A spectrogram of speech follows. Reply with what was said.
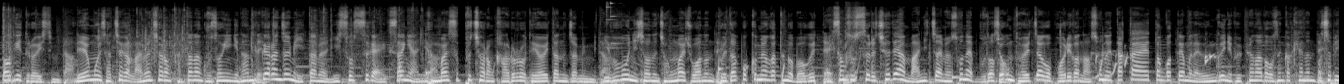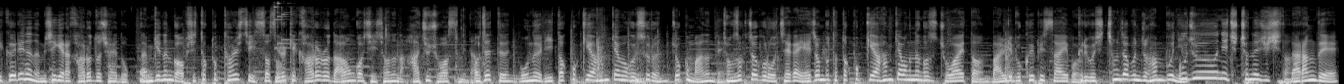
떡이 들어있습니다. 내용물 자체가 라면처럼 간단한 구성이긴 한데 특별한 점이 있다면 이 소스가 액상이 아니라 분말 스프처럼 가루로 되어 있다는 점입니다. 이 부분이 저는 정말 좋았는데 불닭볶음면 같은 거 먹을 때 액상 소스를 최대한 많이 짜면 손에 묻어서 조금 덜 짜고 버리거나 손에 닦아 야 했던 것 때문에 은근히 불편하다고 생각했는데 어차피 끓이는 음식이라 가루도 잘 녹고 남기는 거 없이 톡톡 털 수 있어서 이렇게 가루로 나온 것이 저는 아주 좋았습니다. 어쨌든 오늘 이 떡볶이와 함께 먹을 술은 조금 많은데 정석적으로 제가 예전부터 떡볶이와 함께 먹는 것을 좋아했던 말리부 쿨피스 하이볼 그리고 시청자분 중 한 분이 꾸준히 추천해주시던 나랑드의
